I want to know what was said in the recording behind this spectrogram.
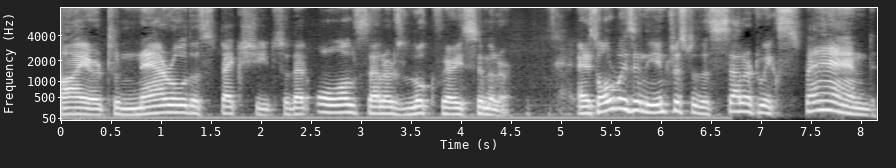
buyer to narrow the spec sheet so that all sellers look very similar, and it's always in the interest of the seller to expand.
